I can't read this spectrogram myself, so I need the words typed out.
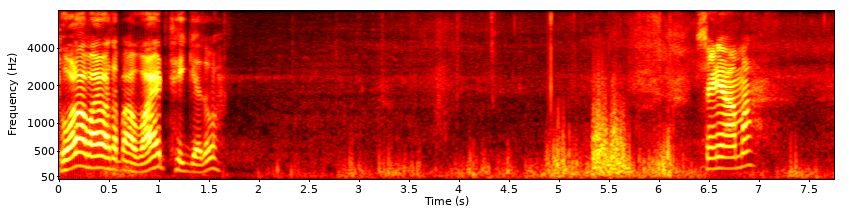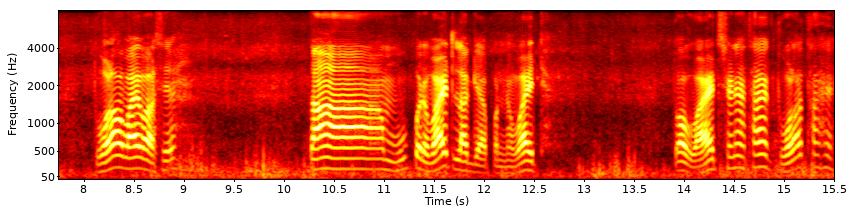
ધોળા વાવ્યા હતા, પણ વ્હાઈટ થઈ ગયા તો સીણ્યામાં ધોળા વાવ્યા છે. તામ ઉપર વ્હાઈટ લાગે આપણને વ્હાઈટ તો આ વ્હાઈટ શેણ્યા થાય, ધોળા થાય?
